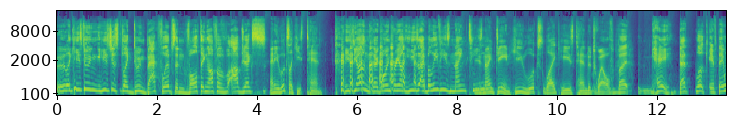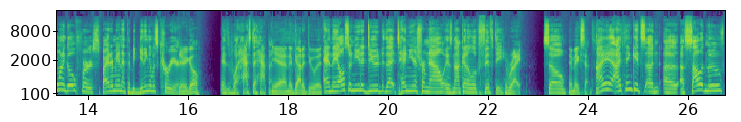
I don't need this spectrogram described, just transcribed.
Uh, Like he's doing, he's just like doing backflips and vaulting off of objects. And he looks like he's 10. He's young. They're going for young. He's, I believe, he's nineteen. He's 19. He looks like he's 10 to 12. But hey, that look, if they want to go for Spider-Man at the beginning of his career, There you go. Is what has to happen. Yeah, and they've got to do it. And they also need a dude that 10 years from now is not going to look 50. right. So It makes sense. I I think it's a, a a solid move.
